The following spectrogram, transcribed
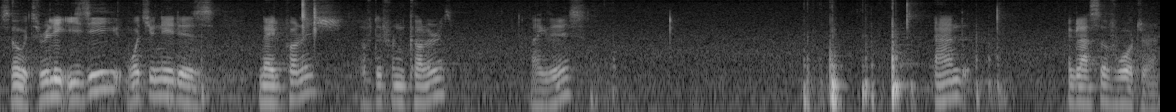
So it's really easy, what you need is nail polish of different colors, like this, and a glass of water,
